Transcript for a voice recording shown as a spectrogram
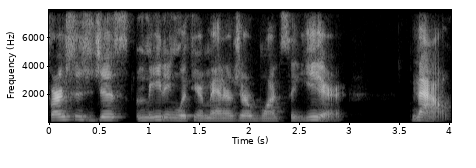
versus just meeting with your manager once a year. Now,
